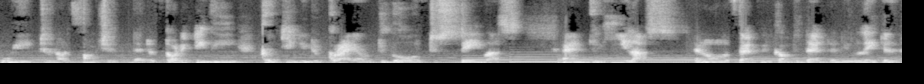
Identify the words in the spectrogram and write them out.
we do not function in that authority. We continue to cry out to God to save us and to heal us and all of that. We'll come to that a little later.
